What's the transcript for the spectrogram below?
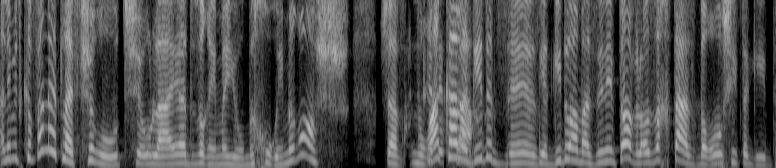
אני מתכוונת לאפשרות שאולי הדברים היו מכורים מראש. עכשיו, נורא קל להגיד את זה, יגידו המאזינים, טוב, לא זכתה, אז ברור שהיא תגיד.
